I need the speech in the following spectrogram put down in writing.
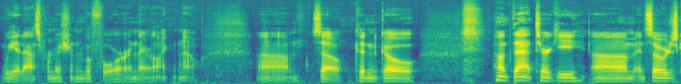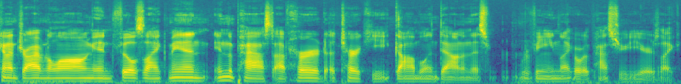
we had asked permission before, and they were like, no. Um, so couldn't go hunt that turkey. Um, and so we're just kind of driving along, and Phil's like, man, in the past, I've heard a turkey gobbling down in this ravine, like over the past few years. Like,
